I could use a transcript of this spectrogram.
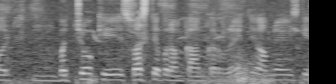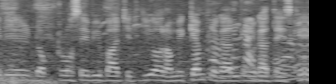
और बच्चों के स्वास्थ्य पर हम काम कर रहे हैं। कि हमने इसके लिए डॉक्टरों से भी बातचीत की और हमें कैंप लगा लगाते हैं इसके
